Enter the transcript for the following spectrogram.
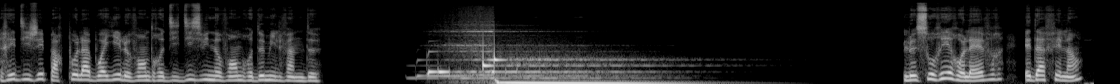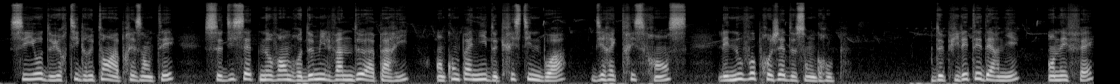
Rédigé par Paula Boyer le vendredi 18 novembre 2022. Le sourire aux lèvres, Eda Félin, CEO de Hurtigruten a présenté, ce 17 novembre 2022 à Paris, en compagnie de Christine Bois, directrice France, les nouveaux projets de son groupe. Depuis l'été dernier, en effet,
